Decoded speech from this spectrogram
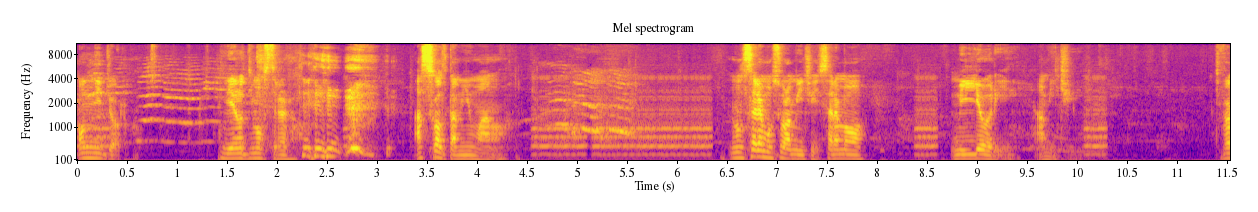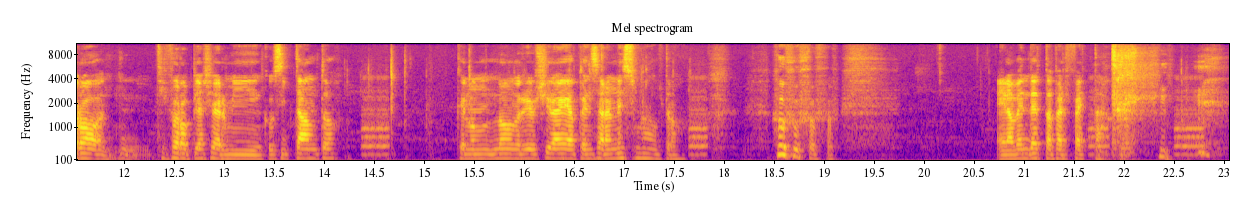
Ogni giorno. Glielo dimostrerò. Ascoltami, umano. Non saremo solo amici, saremo migliori amici. Ti farò, ti farò piacermi così tanto che non, non riuscirai a pensare a nessun altro. È la vendetta perfetta.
